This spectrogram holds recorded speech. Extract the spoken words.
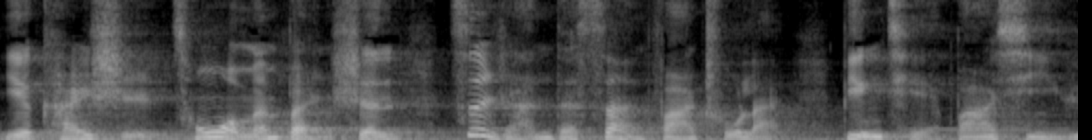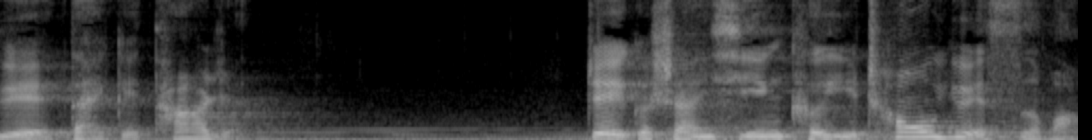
也开始从我们本身自然地散发出来，并且把喜悦带给他人。这个善心可以超越死亡。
